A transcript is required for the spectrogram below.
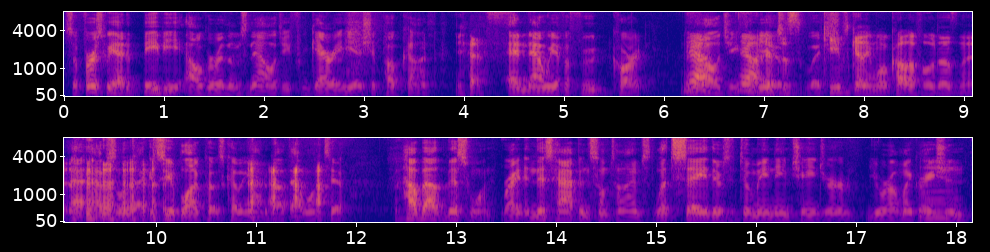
So first we had a baby algorithms analogy from Gary Illyes at PubCon, Yes. and now we have a food cart analogy yeah, from you. it just which- keeps getting more colorful, doesn't it? Absolutely. I can see a blog post coming out about that one too. How about this one, right? And this happens sometimes. Let's say there's a domain name change or URL migration, Mm-hmm.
